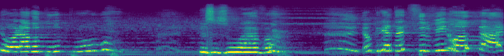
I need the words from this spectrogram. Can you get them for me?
Eu orava pelo povo. Eu jejuava. Eu queria até te servir no altar.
